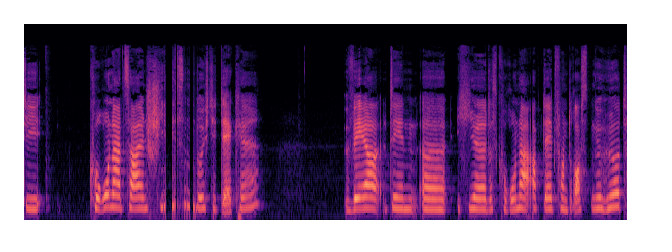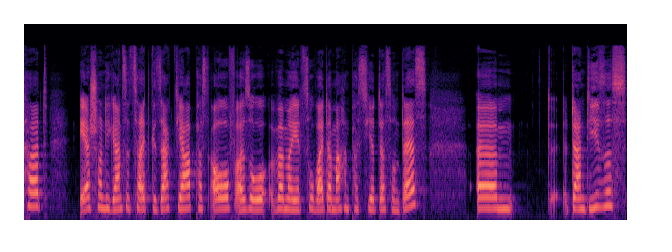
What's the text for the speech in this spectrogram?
die Corona-Zahlen schießen durch die Decke. Wer den äh, hier das Corona-Update von Drosten gehört hat, er schon die ganze Zeit gesagt, ja, passt auf, also wenn wir jetzt so weitermachen, passiert das und das. Ähm, dann dieses,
